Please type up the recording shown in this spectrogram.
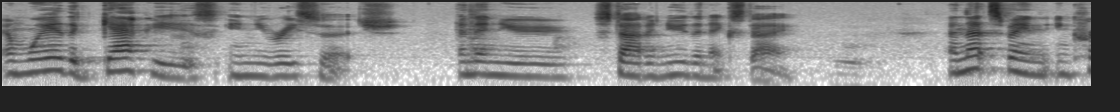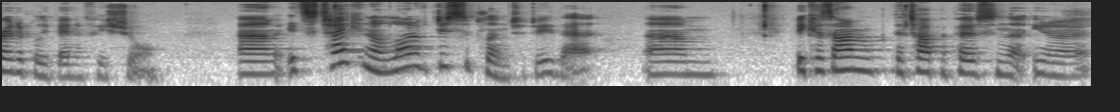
and where the gap is in your research. And then you start anew the next day. And that's been incredibly beneficial. Um, it's taken a lot of discipline to do that um, because I'm the type of person that, you know,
